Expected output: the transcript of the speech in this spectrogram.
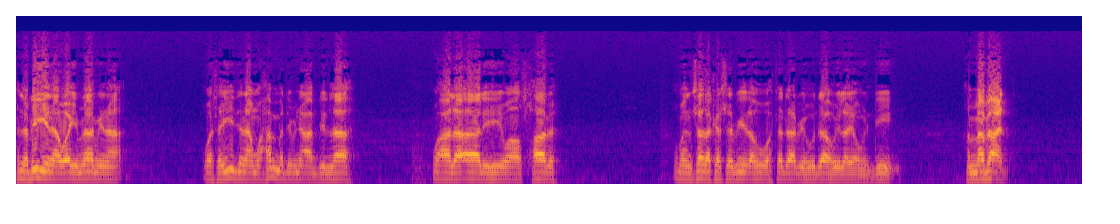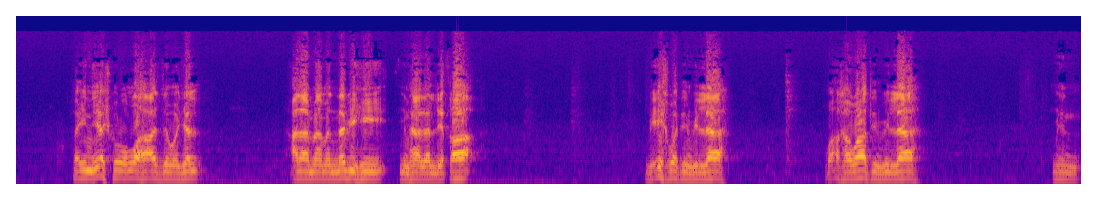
نبينا وإمامنا وسيدنا محمد بن عبد الله وعلى آله وأصحابه ومن سلك سبيله واهتدى بهداه إلى يوم الدين. أما بعد فإني أشكر الله عز وجل على ما من به من هذا اللقاء بإخوة في الله وأخوات في الله من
